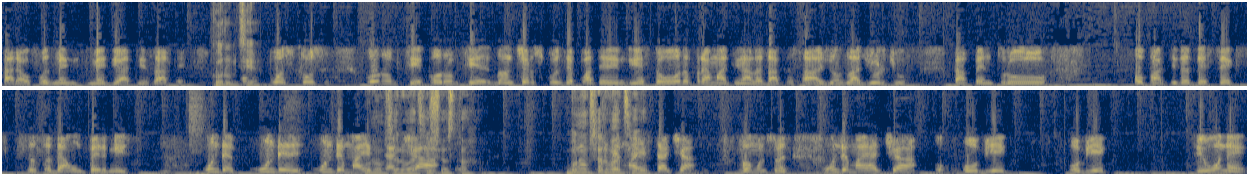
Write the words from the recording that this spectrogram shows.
care au fost me- mediatizate. Corupție. Poți tu să- corupție, corupție, îmi cer scuze, poate este o oră prea matinală, dacă s-a ajuns la Giurgiu ca pentru o partidă de sex să se dea un permis, unde, unde, unde mai Bună este observație acea... și asta. Bună Unde mai observație. este acea... Vă mulțumesc. Unde mai e acea obiect, obiecțiune...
